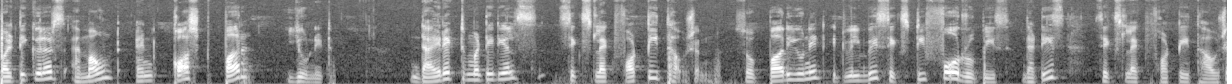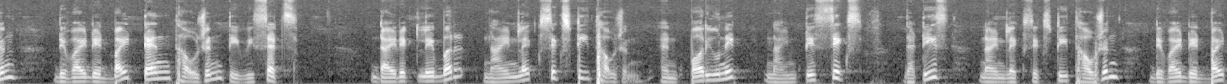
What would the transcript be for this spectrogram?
particulars amount and cost per unit direct materials 6 lakh 40,000 so per unit it will be 64 rupees. That is 6 lakh 40,000 divided by 10,000 TV sets. Direct labor 9 lakh 60,000 and per unit 96 that is 9 lakh 60,000 divided by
